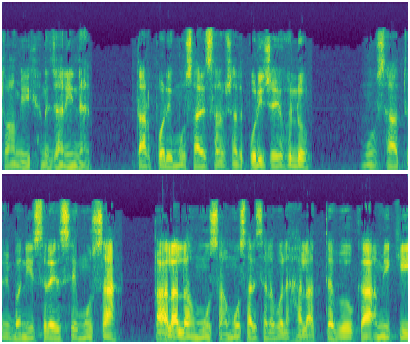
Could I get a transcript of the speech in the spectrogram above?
তো আমি এখানে জানি না। তারপরে মুসা আলি সালামের সাথে পরিচয় হলো। মুসা, তুমি বানি ইসরায়েল সে মুসা। কাল আল্লাহ মুসা। মুসা আলি সাল্লাম বলেন হালাত আমি কি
